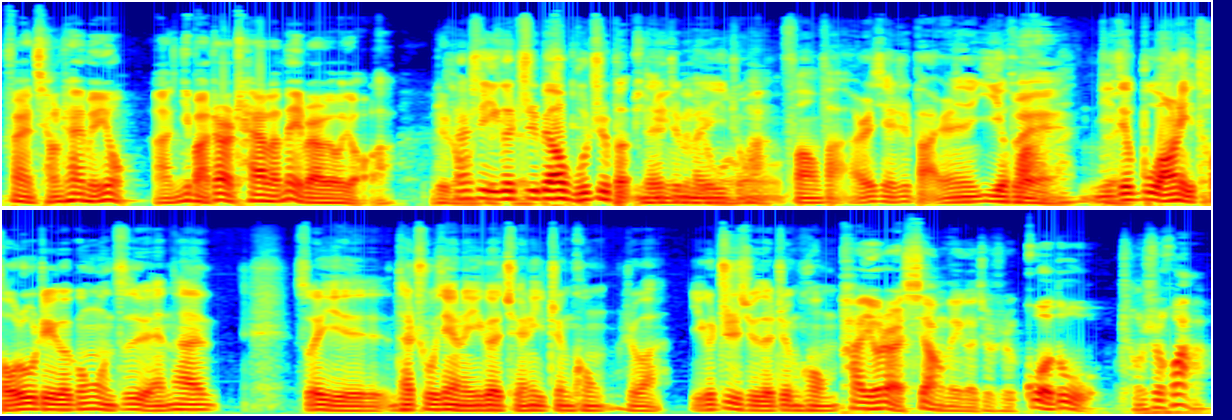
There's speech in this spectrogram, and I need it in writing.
发现强拆没用啊，你把这儿拆了，那边又有了。它是一个治标不治本的这么一种方法，而且是把人异化。你就不往里投入这个公共资源，它所以它出现了一个权力真空，是吧？一个秩序的真空。它有点像那个，就是过度城市化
